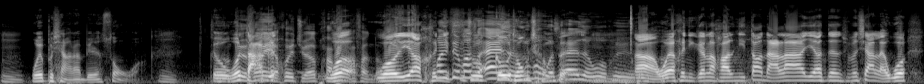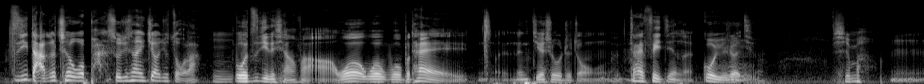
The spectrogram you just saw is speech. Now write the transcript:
嗯我也不想让别人送我。嗯，呃，我打也个会觉得怕麻我烦的。我要和你付出沟通成本人，我会啊，我要和你跟了好，你到哪啦？要等什么下来？我自己打个车，我啪手机上一叫就走了。嗯我自己的想法啊，我我我不太呃能接受这种太费劲了，过于热情。行吧，嗯，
